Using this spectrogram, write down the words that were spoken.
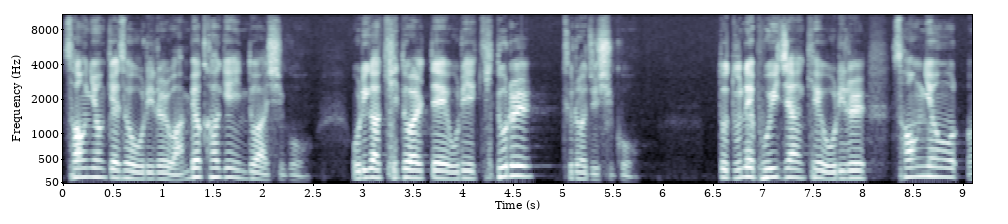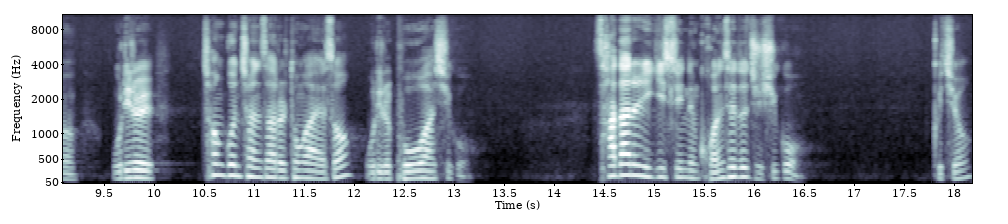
성령께서 우리를 완벽하게 인도하시고 우리가 기도할 때 우리의 기도를 들어주시고 또 눈에 보이지 않게 우리를 성령 어, 우리를 천군 천사를 통하여서 우리를 보호하시고 사단을 이길 수 있는 권세도 주시고 그렇죠?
